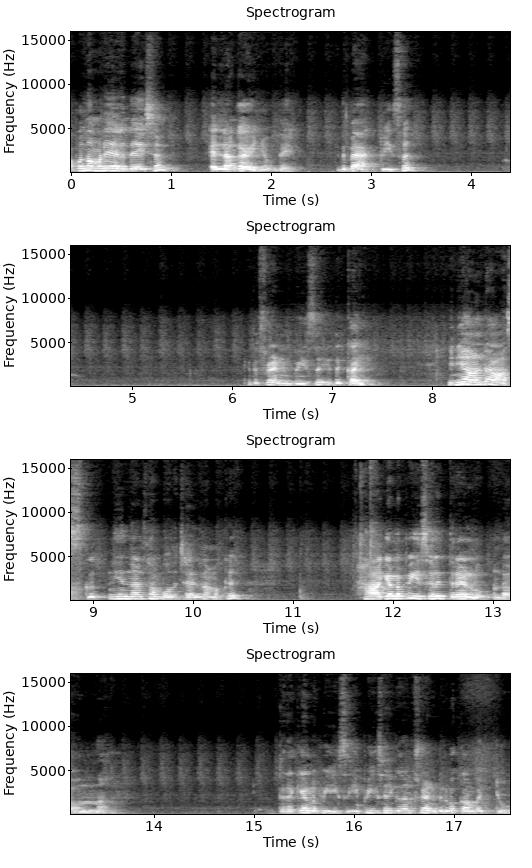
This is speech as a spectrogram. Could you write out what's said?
അപ്പോൾ നമ്മുടെ ഏകദേശം എല്ലാം കഴിഞ്ഞു. ഇതേ ഇത് ബാക്ക് പീസ് ഇത് ഫ്രണ്ട് പീസ് ഇത് കൈ. ഇനി ആ ടാസ്ക് ഇനി എന്താണ് സംഭവം വെച്ചാൽ നമുക്ക് ആകെയുള്ള പീസുകൾ ഇത്രയേ ഉള്ളൂ. ഉണ്ടാവും ഒന്ന്. ഇത്രയൊക്കെയുള്ള പീസ് ഈ പീസ് എനിക്ക് തന്നെ ഫ്രണ്ടിൽ വെക്കാൻ പറ്റുമോ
